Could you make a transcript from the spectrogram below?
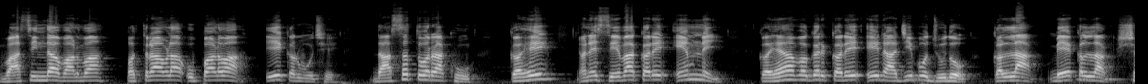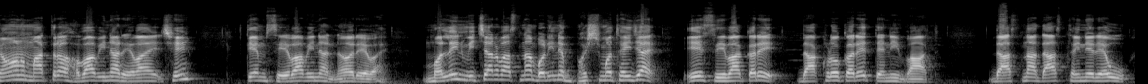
વાસિંદા વાળવા, પતરાવળા ઉપાડવા, એ કરવું છે. દાસત્વ રાખવું કહે અને સેવા કરે એમ નહીં. કહ્યા વગર કરે એ રાજીપો જુદો. કલાક, બે કલાક, ક્ષણ માત્ર હવા વિના રહેવાય છે. તેમ સેવા વિના ન રહેવાય. મલિન વિચારવાસના બળીને ભસ્મ થઈ જાય. એ સેવા કરે, દાખલો કરે તેની વાત. દાસના દાસ થઈને રહેવું.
